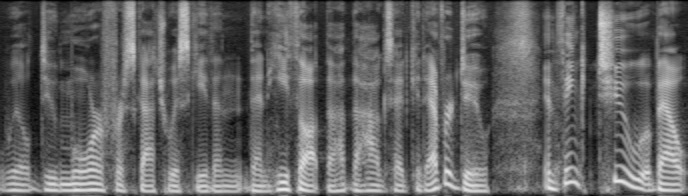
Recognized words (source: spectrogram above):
will do more for Scotch whiskey than than he thought the the hogshead could ever do. And think too about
